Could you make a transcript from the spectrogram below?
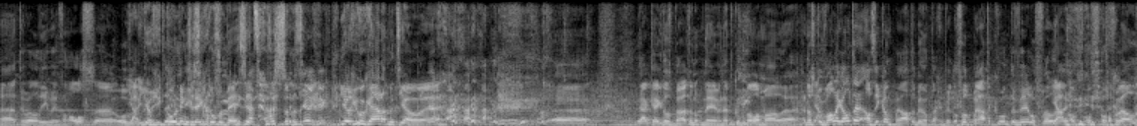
Uh, terwijl hij weer van alles uh, over. Ja, Jurgen Konings is er komen bijzitten. dus Jurgen, hoe gaat het met jou? ja, kijk, dat is buiten opnemen. Het komt allemaal. en dat is ja. toevallig altijd als ik aan het praten ben dat dat gebeurt. Ofwel praat ik gewoon te veel, ofwel. Ja, of, of, ofwel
